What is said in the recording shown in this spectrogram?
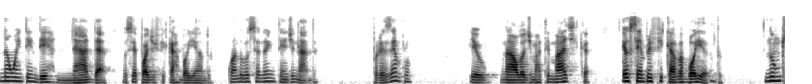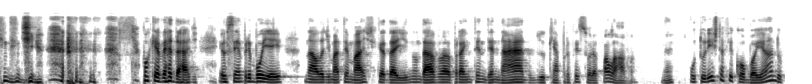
não entender nada. Você pode ficar boiando quando você não entende nada. Por exemplo, eu, na aula de matemática, eu sempre ficava boiando. Nunca entendia. Porque é verdade, eu sempre boiei na aula de matemática, daí não dava para entender nada do que a professora falava. Né? O turista ficou boiando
